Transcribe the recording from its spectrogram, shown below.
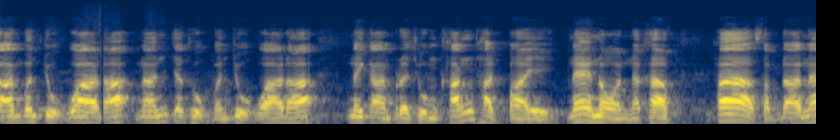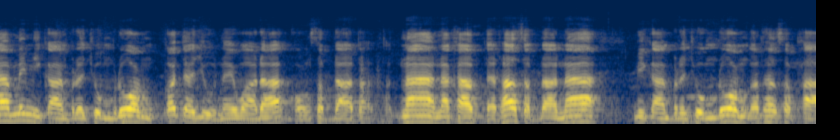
การบรรจุวาระนั้นจะถูกบรรจุวาระในการประชุมครั้งถัดไปแน่นอนนะครับถ้าสัปดาห์หน้าไม่มีการประชุมร่วม ก็จะอยู่ในวาระของสัปดาห์หน้านะครับ แต่ถ้าสัปดาห์หน้ามีการประชุมร่วมกับรัฐสภา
